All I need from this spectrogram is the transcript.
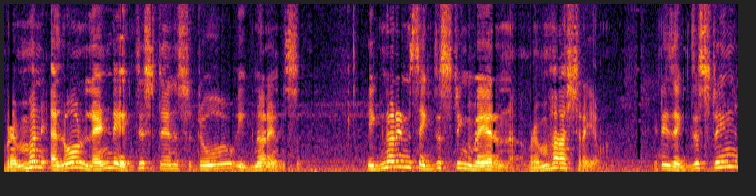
Brahman alone lend existence to ignorance. Ignorance existing where? Brahmashrayam. It is existing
